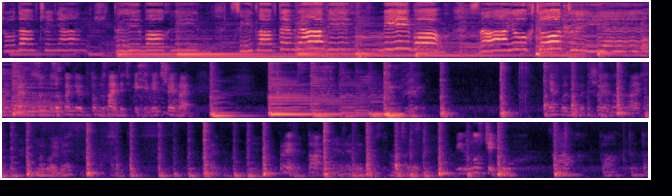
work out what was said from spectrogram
чуда вчиняєш, ти Бог вірний, світло в темряві, мій Бог, знаю, хто ти є. Добре, тепер зу- зупинки, тобто знаєте цю пісню, дивіться, що я граю. Як ви думаєте, що я зараз граю? Мелодія. Ритм, так. Воно звучить тух, так, так, так, так,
